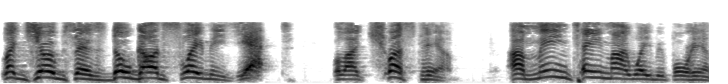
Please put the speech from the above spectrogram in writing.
Like Job says, though God slay me, yet will I trust him. I maintain my way before him.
